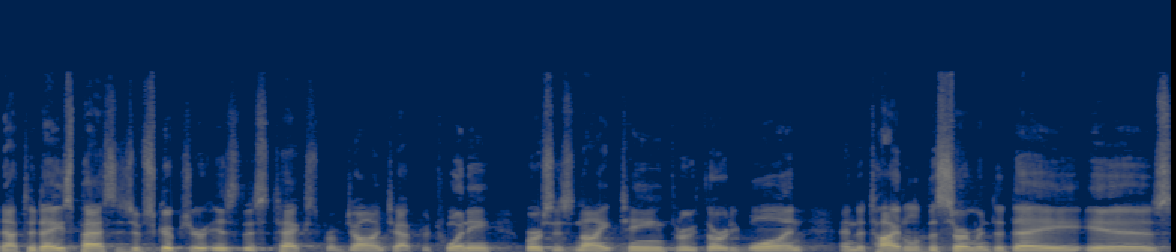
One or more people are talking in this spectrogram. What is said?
Now, today's passage of Scripture is this text from John chapter 20, verses 19 through 31. And the title of the sermon today is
